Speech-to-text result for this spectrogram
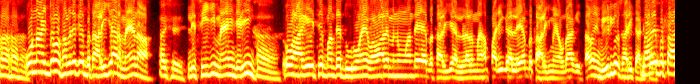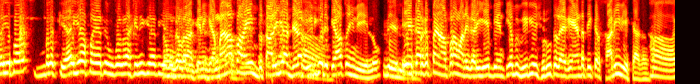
ਹਾਂ ਹਾਂ ਹਾਂ। ਉਹਨਾਂ ਇਧਰੋਂ ਸਮਝ ਕੇ 42000 ਮੈਂ ਦਾ ਅੱਛਾ ਜੀ। ਲਿੱਸੀ ਜੀ ਮੈਂ ਜਿਹੜੀ। ਹਾਂ। ਉਹ ਆ ਗਏ ਇੱਥੇ ਬੰਦੇ ਦੂਰੋਂ ਆਏ ਵਾਵਾ ਦੇ ਮੈਨੂੰ ਆਂਦੇ 42000 ਲੈ ਲੈ। ਮੈਂ ਭਾਜੀ ਗੱਲ ਇਹ ਆ 42 ਮੈਂ ਉਹਦਾ ਕੀਤਾ। ਤੁਸੀਂ ਵੀਡੀਓ ਸਾਰੀ ਕੱਢ ਨਾਲੇ 42 ਆਪਾਂ ਮਤਲਬ ਕਿਹਾ ਹੀ ਆਪਾਂ ਇਹ ਤੇ ਉਂਗਲ ਰੱਖ ਕੇ ਨਹੀਂ ਕਿਹਾ ਵੀ ਉਂਗਲ ਰੱਖ ਕੇ ਨਹੀਂ ਗਿਆ ਮੈਂ ਕਿਹਾ ਭਾਈ 42000 ਜਿਹੜਾ ਵੀਡੀਓ ਤੇ ਕਿਹਾ ਤੁਸੀਂ ਵੇਖ ਲਓ। ਇਹ ਕਰਕੇ ਭੈਣਾ ਭਰਾਵਾਂ ਦੀ ਗਾੜੀ ਇਹ ਬੇਨਤੀ ਆ ਵੀ ਵੀਡੀਓ ਸ਼ੁਰੂ ਤੋਂ ਲੈ ਕੇ ਐਂਡ ਤੱਕ ਸਾਰੀ ਵੇਖਿਆ ਕਰੋ। ਹਾਂ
